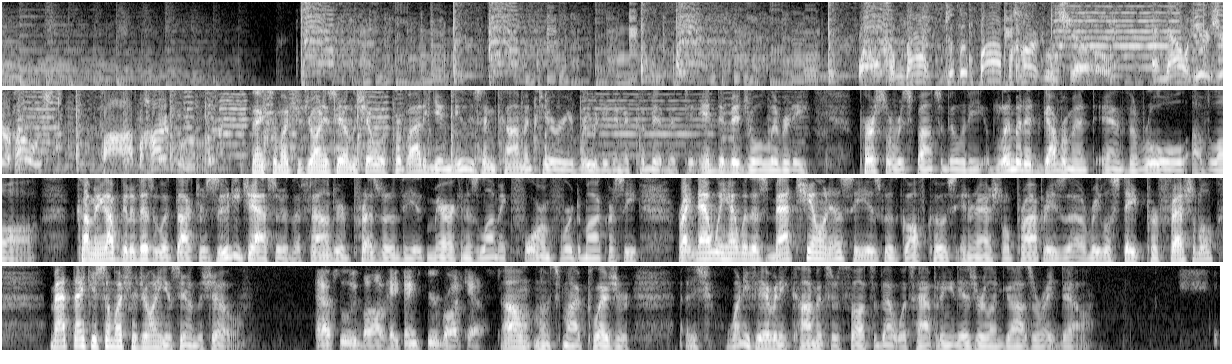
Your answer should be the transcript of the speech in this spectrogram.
Harden Show. And now here's your host, Bob Harden. Thanks so much for joining us here on the show. We're providing you news and commentary rooted in a commitment to individual liberty, personal responsibility, limited government, and the rule of law. Coming up, we're going to visit with Dr. Zuhdi Jasser, the founder and president of the American Islamic Forum for Democracy. Right now, we have with us Matt Chionis. He is with Gulf Coast International Properties, a real estate professional. Matt, thank you so much for joining us here on the show. Absolutely, Bob. Hey, thanks for your broadcast. Oh, it's my pleasure. I wonder if you have any comments or thoughts about what's happening in Israel and Gaza right now.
